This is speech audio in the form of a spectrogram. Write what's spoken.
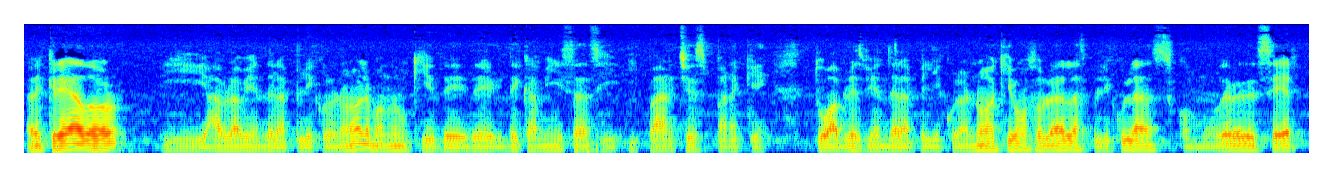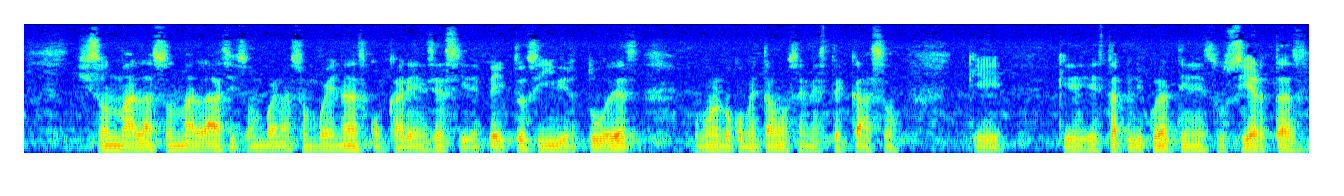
al creador y habla bien de la película, ¿no? Le mandan un kit de, de, camisas y, y, parches para que tú hables bien de la película, ¿no? Aquí vamos a hablar de las películas como debe de ser, si son malas, son malas, si son buenas, son buenas, con carencias y defectos y virtudes, como lo comentamos en este caso, que, esta película tiene sus ciertas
